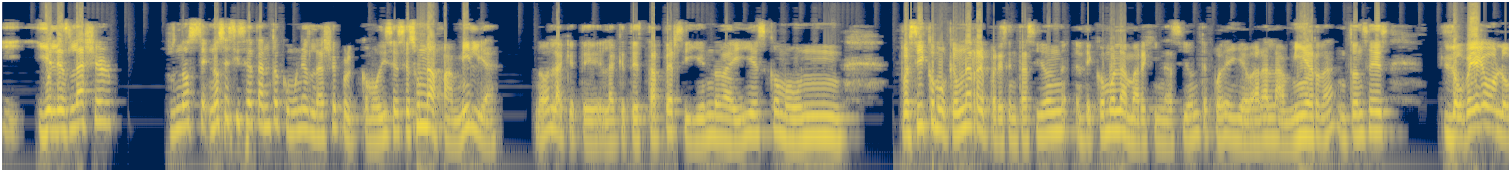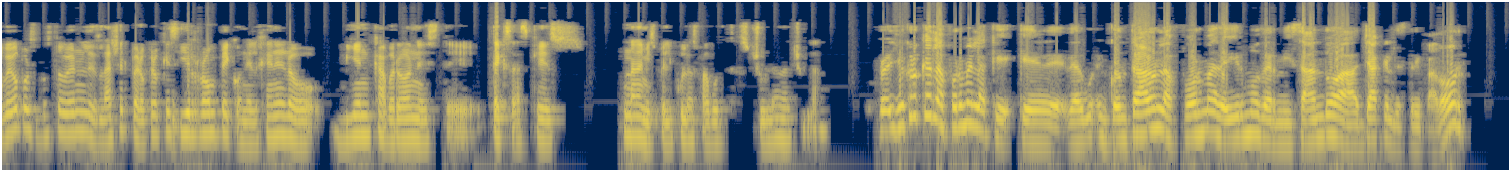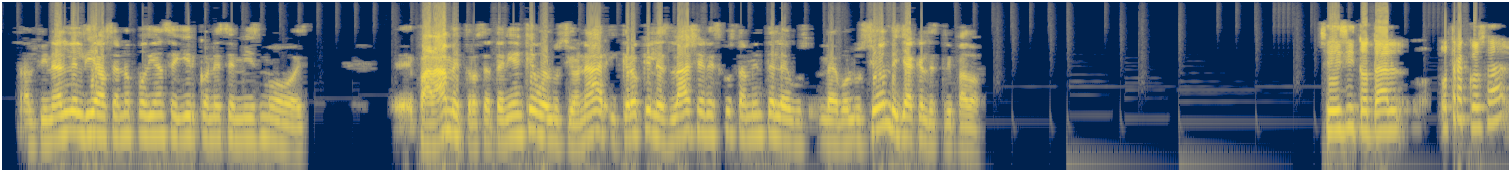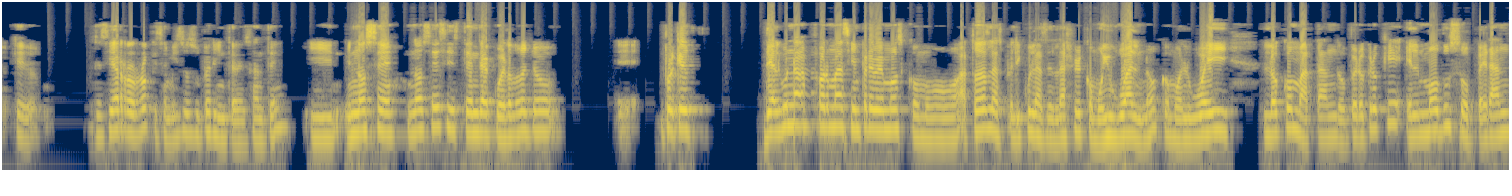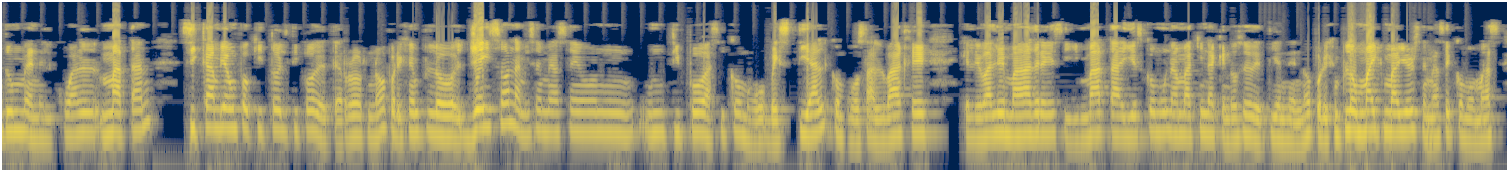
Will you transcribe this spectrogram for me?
Y, el slasher, pues no sé, no sé si sea tanto como un slasher porque como dices, es una familia, ¿no? La que te, la que te está persiguiendo ahí es como un, pues sí, como que una representación de cómo la marginación te puede llevar a la mierda. Entonces, lo veo, lo veo, por supuesto, veo en el slasher, pero creo que sí rompe con el género bien cabrón, este, Texas, que es una de mis películas favoritas. Chulada, chulada. Pero yo creo que es la forma en la que, encontraron la forma de ir modernizando a Jack el Destripador. Al final del día, o sea, no podían seguir con ese mismo eh, parámetros, o sea, tenían que evolucionar y creo que el slasher es justamente la, evolución de Jack el Destripador. Sí, sí, total. Otra cosa que decía Rorro que se me hizo súper interesante y, no sé, no sé si estén de acuerdo, yo, eh, porque de alguna forma siempre vemos como a todas las películas de slasher como igual, ¿no? Como el güey loco matando, pero creo que el modus operandum en el cual matan sí cambia un poquito el tipo de terror, ¿no? Por ejemplo, Jason a mí se me hace un, un tipo así como bestial, como salvaje, que le vale madres y mata y es como una máquina que no se detiene, ¿no? Por ejemplo, Mike Myers se me hace como más,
